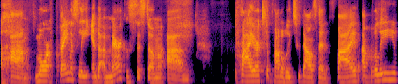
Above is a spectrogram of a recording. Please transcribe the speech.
um, more famously in the American system, um, prior to probably 2005, I believe,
